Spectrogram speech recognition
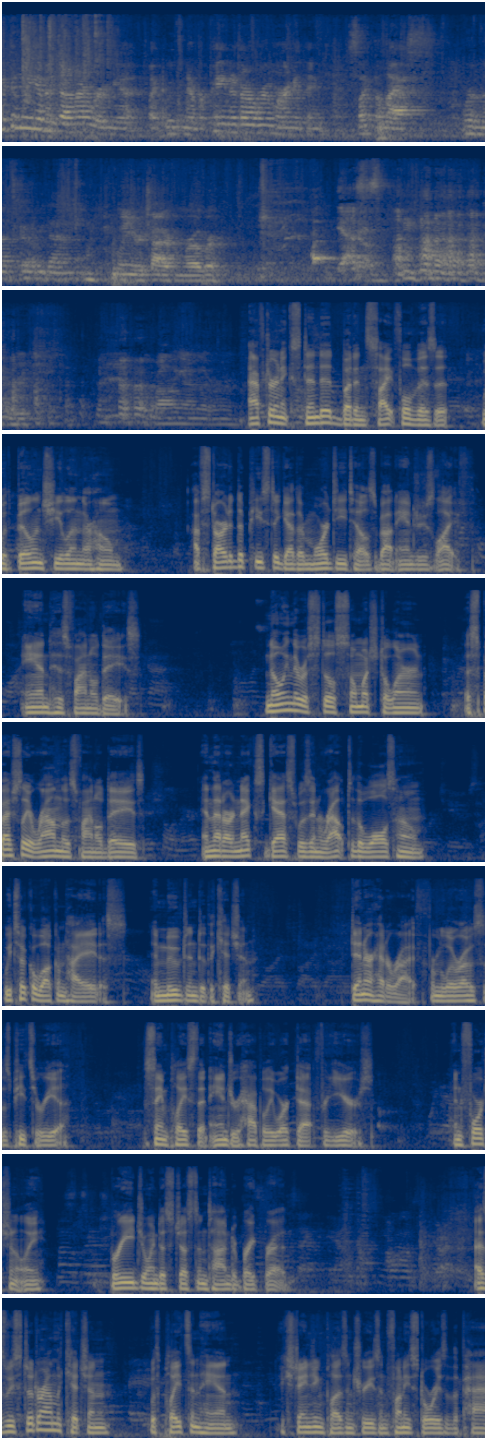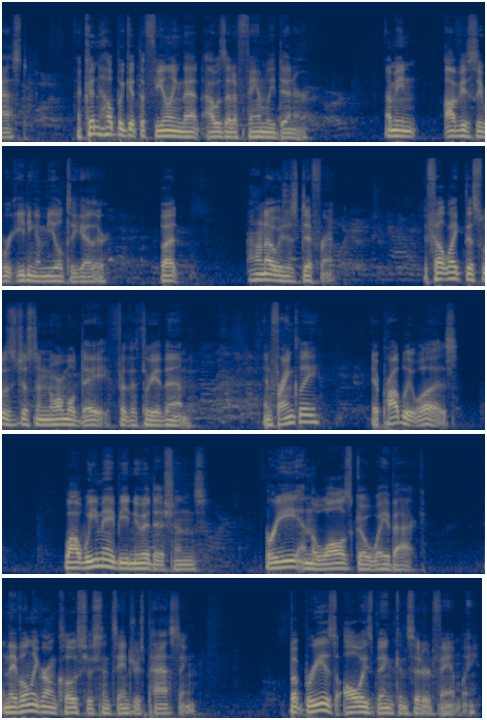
Good thing we haven't done our room yet. Like we've never painted our room or anything. It's like the last room that's going to be done. When you retire from Rover. Yes. After an extended but insightful visit with Bill and Sheila in their home, I've started to piece together more details about Andrew's life and his final days. Knowing there was still so much to learn, especially around those final days, and that our next guest was en route to the Walls home, we took a welcomed hiatus and moved into the kitchen. Dinner had arrived from La Rosa's Pizzeria, the same place that Andrew happily worked at for years. And fortunately, Bree joined us just in time to break bread. As we stood around the kitchen, with plates in hand, exchanging pleasantries and funny stories of the past, I couldn't help but get the feeling that I was at a family dinner. I mean, obviously we're eating a meal together, but I don't know, it was just different. It felt like this was just a normal day for the three of them. And frankly, it probably was. While we may be new additions, Bree and the Walls go way back, and they've only grown closer since Andrew's passing. But Bree has always been considered family.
